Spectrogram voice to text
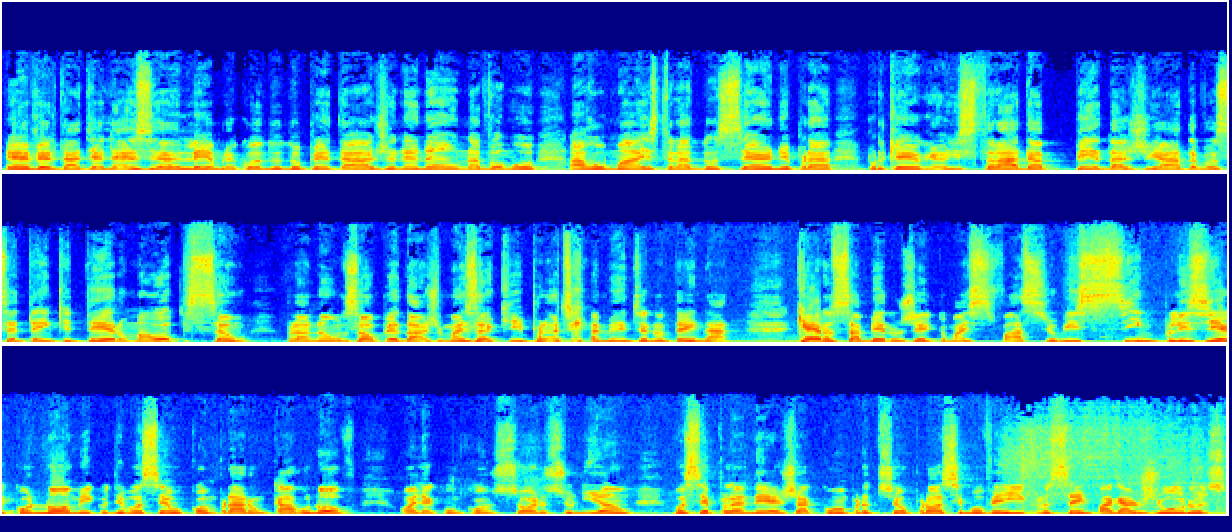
É verdade. Aliás, é, lembra quando do pedágio, né? Não, nós vamos arrumar a estrada do Cerne para. Porque estrada pedagiada você tem que ter uma opção para não usar o pedágio, mas aqui praticamente não tem nada. Quero saber o jeito mais fácil e simples e econômico de você comprar um carro novo? Olha, com consórcio União, você planeja a compra do seu próximo veículo sem pagar juros,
